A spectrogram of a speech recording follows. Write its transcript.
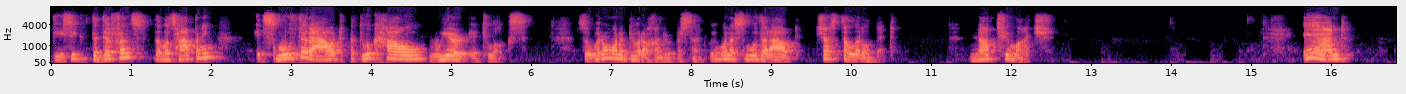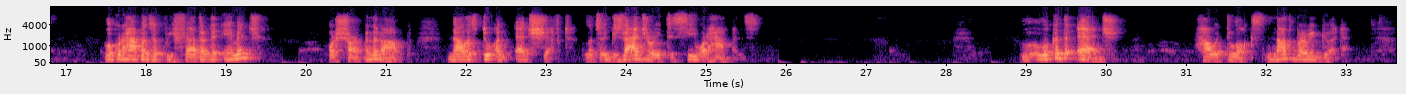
Do you see the difference that what's happening? It smoothed it out, but look how weird it looks. So we don't want to do it 100%. We want to smooth it out just a little bit, not too much. And look what happens if we feather the image or sharpen it up. Now let's do an edge shift. Let's exaggerate to see what happens. Look at the edge, how it looks. Not very good.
